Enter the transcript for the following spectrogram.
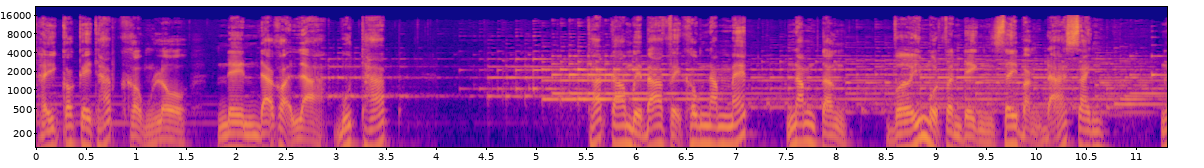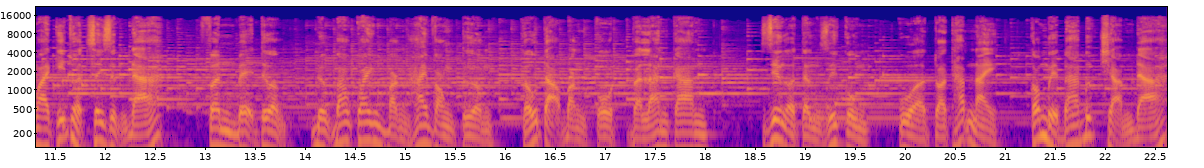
thấy có cây tháp khổng lồ nên đã gọi là bút tháp. Tháp cao 13,05m, 5 tầng, với một phần đỉnh xây bằng đá xanh. Ngoài kỹ thuật xây dựng đá, phần bệ tượng được bao quanh bằng hai vòng tường cấu tạo bằng cột và lan can. Riêng ở tầng dưới cùng của tòa tháp này có 13 bức chạm đá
